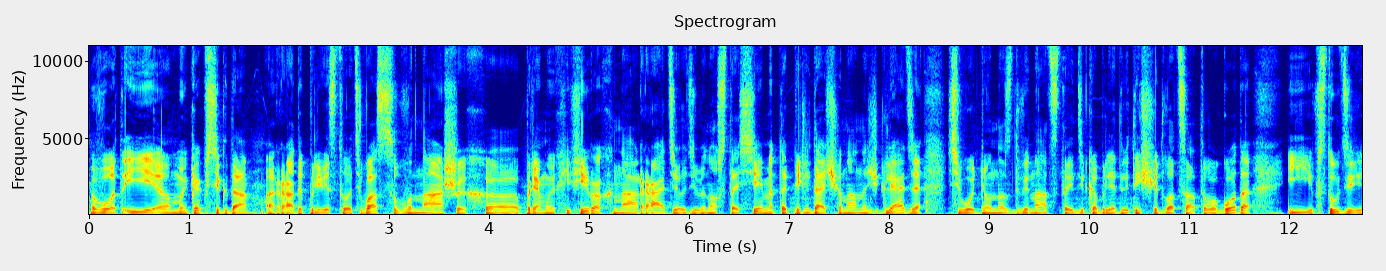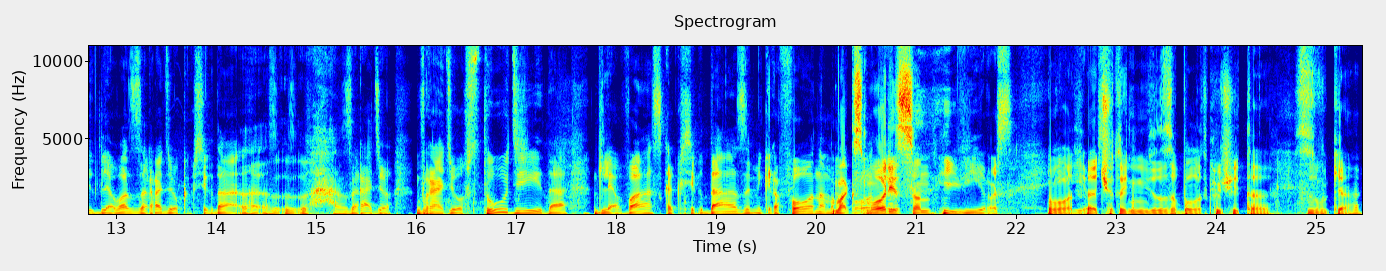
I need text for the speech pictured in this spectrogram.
Вот, и мы, как всегда, рады приветствовать вас в наших э, прямых эфирах на Радио 97. Это передача «На ночь глядя». Сегодня у нас 12 декабря 2020 года. И в студии для вас за радио, как всегда, э, за радио, в радиостудии, да, для вас, как всегда, за микрофоном. Макс работает Моррисон. И вирус. Вот. Вирус. А что ты не забыл отключить-то звуки, а?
